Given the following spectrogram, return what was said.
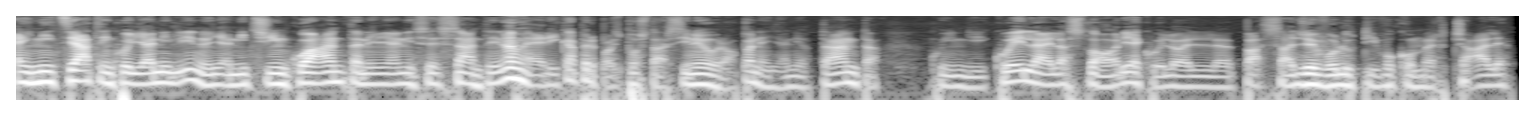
è iniziata in quegli anni lì, negli anni 50, negli anni 60 in America, per poi spostarsi in Europa negli anni 80. Quindi quella è la storia e quello è il passaggio evolutivo commerciale.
